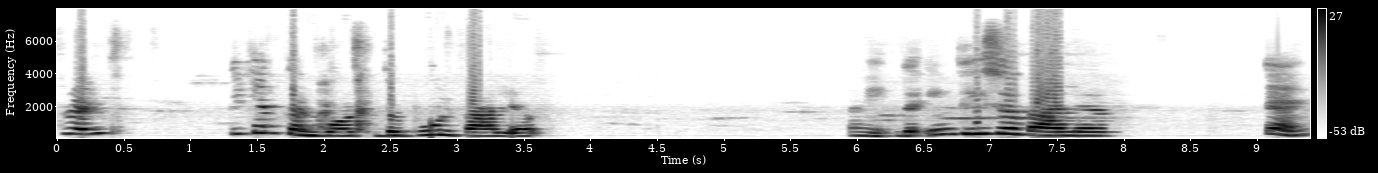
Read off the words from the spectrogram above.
print. We can convert the bool value, I mean the integer value 10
